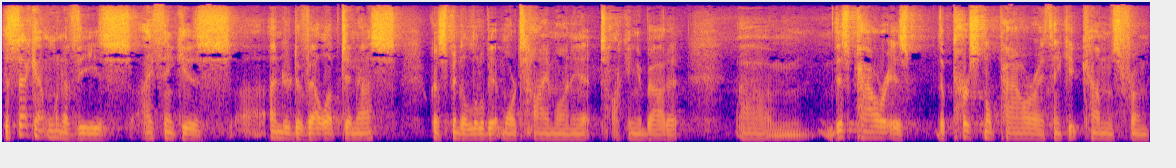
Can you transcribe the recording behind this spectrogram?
The second one of these, I think, is uh, underdeveloped in us. We're going to spend a little bit more time on it, talking about it. Um, this power is the personal power. I think it comes from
